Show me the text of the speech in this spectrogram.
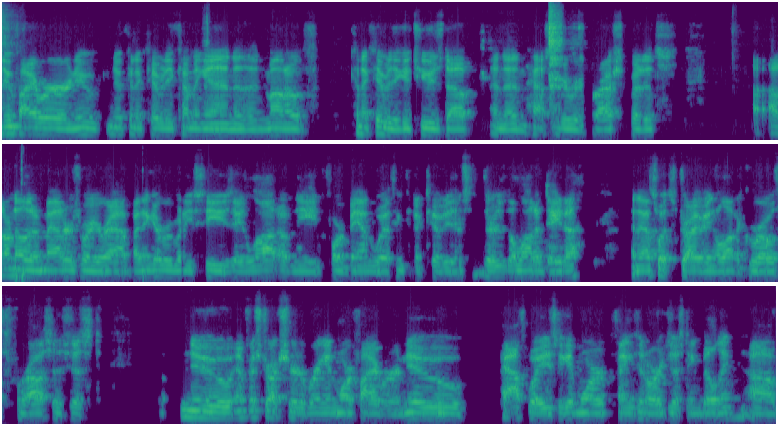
new fiber, or new new connectivity coming in, and the amount of connectivity gets used up and then has to be refreshed. But it's I- don't know that it matters where you're at. I think everybody sees a lot of need for bandwidth and connectivity. There's there's a lot of data, and that's what's driving a lot of growth for us. Is just new infrastructure to bring in more fiber, new pathways to get more things into our existing building. Uh,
